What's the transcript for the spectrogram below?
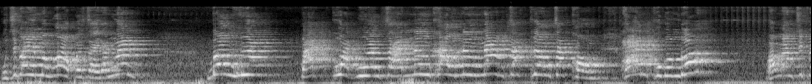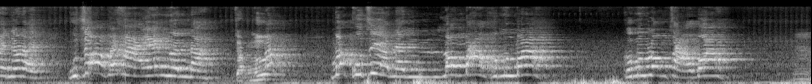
กูจะไม่ให้มึงออกไปใส่ดังนั้นเบิ้งเฮือนปัดกวาดเฮือนสารนึ่งข้าวนึ่งน้ำซักเครื่องซักของแทนกูมึงด้วยว่ามันจะเป็นยังไงกูจะออกไปหาเองเงินนะจับมือว่าว่ากูเสียเนี่ยลมบ้าคือมึงบ้าคือมึงลมสาวบ้าอืม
